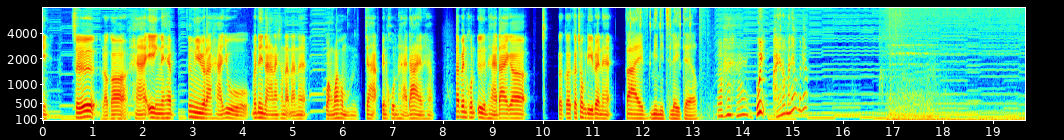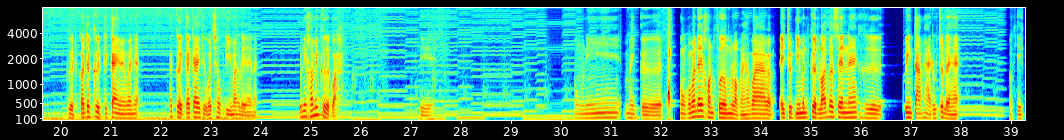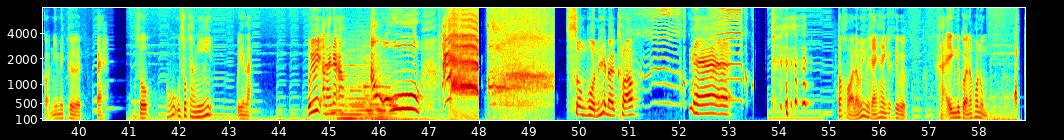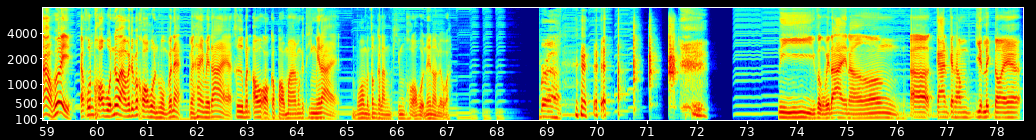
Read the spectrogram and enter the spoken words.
ซื้อ แล้วก็หาเองนะครับ ซึ่งมีเวลาหาอยู่ไม่ได้นานนะขนาดนั้นนะหวังว่าผมจะเป็นคนหาได้นะครับ ถ้าเป็นคนอื่นหาได้ก็ ก็ก็ก็โชคดีด้วยนะฮะ Five minutes later. ว้ายอุ้ยไปแล้วมาแล้วมาแล้ว เกิดเขาจะเกิดใกล้ๆไหมวะเนี่ย ถ้าเกิดใกล้ๆถือว่าโชคดีมากเลยนะเนี่ยตัวนี้เขาไม่เกิดว่ะโอเคตรงนี้ไม่เกิด ผมก็ไม่ได้คอนเฟิร์มหรอกนะครับว่าแบบไอจุดนี้มันเกิดร้อยเปอร์เซ็นต์นะก็คือวิ่งตามหาทุกจุดเลยฮะ โอเคเกาะนี้ไม่เกิด ไปอุซบโอ้อุซบทางนี้เวียนละเฮ้ยอะไรเนี่ยเอาเอาโอ้โหส่งผลให้หน่อยครับแงก็ขอแล้วไม่มีใครให้ก็คือแบบ หาเองดีกว่านะพ่อหนุ่มอ้าวเฮ้ยไอคนขอผลด้วยว่ะมันจะไปขอผลผมปะเนี่ยไม่ให้ไม่ได้อะคือมันเอาออกกระเป๋ามามันก็ทิ้งไม่ได้เพราะว่ามันต้องกำลังพิมพ์ขอผลแน่นอนเลยวะ นี่ส่งไปได้น้อง เอ่อ การกระทำเย็นเล็กน้อยฮะ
